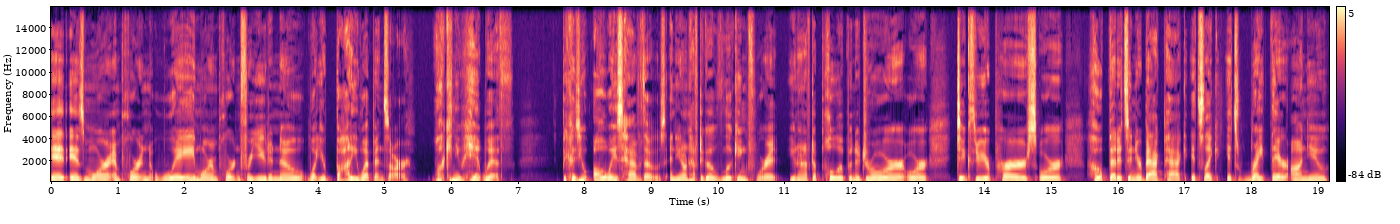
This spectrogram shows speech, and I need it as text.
it is more important, way more important for you to know what your body weapons are. What can you hit with? Because you always have those and you don't have to go looking for it. You don't have to pull open a drawer or dig through your purse or hope that it's in your backpack. It's like it's right there on you.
